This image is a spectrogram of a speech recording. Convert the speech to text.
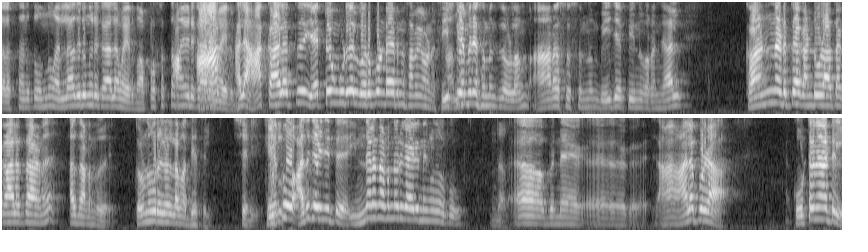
തലസ്ഥാനത്ത് ഒന്നും അല്ലാതിരുന്ന ഒരു കാലമായിരുന്നു അപ്രസക്തമായ ഒരു കാലമായിരുന്നു. അല്ല ആ കാലത്ത് ഏറ്റവും കൂടുതൽ വെറുപ്പുണ്ടായിരുന്ന സമയമാണ്. സി പി എമ്മിനെ സംബന്ധിച്ചിടത്തോളം ആർ എസ് എസ് എന്നും ബി ജെ പി എന്ന് പറഞ്ഞാൽ കണ്ണെടുത്ത കണ്ടുകൂടാത്ത കാലത്താണ് അത് നടന്നത്. തൊണ്ണൂറുകളുടെ മധ്യത്തിൽ. ശരി. ഇപ്പോൾ അത് കഴിഞ്ഞിട്ട് ഇന്നലെ നടന്ന ഒരു കാര്യം നിങ്ങൾ നോക്കൂ. പിന്നെ ആലപ്പുഴ കുട്ടനാട്ടിൽ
